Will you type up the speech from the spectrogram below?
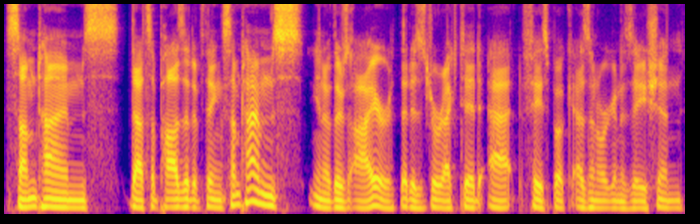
sometimes that's a positive thing. Sometimes, you know, there's ire that is directed at Facebook as an organization.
